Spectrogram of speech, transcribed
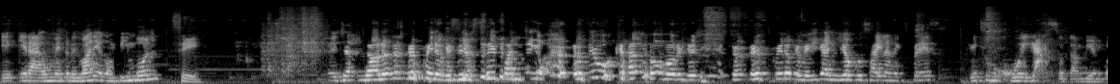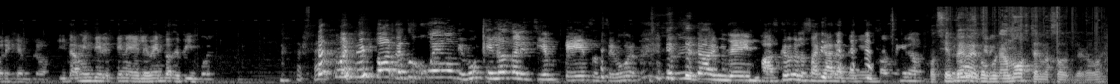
que era un Metroidvania con pinball. Sí. Eh, No, no, no, no espero que se lo sepan, chicos. Lo estoy buscando porque no, no espero que me digan Yoku's Island Express, es un juegazo también, por ejemplo. Y también tiene, tiene elementos de pinball. bueno, no importa, es un juego que búsquenlo, sale 100 pesos, seguro. Ese estaba en Game Pass, creo que lo sacaron de Game Pass. así que no- Con siempre no me compro una Monster mejor, pero bueno.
